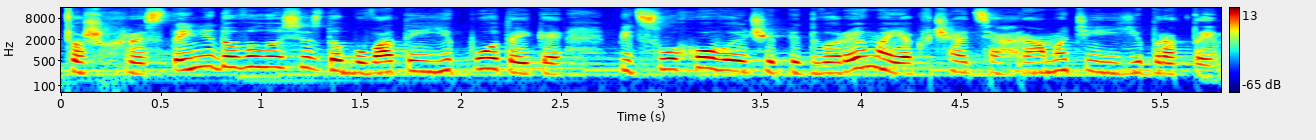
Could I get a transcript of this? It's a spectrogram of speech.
Тож Христині довелося здобувати її потайки, підслуховуючи під дверима, як вчаться грамоті її брати.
